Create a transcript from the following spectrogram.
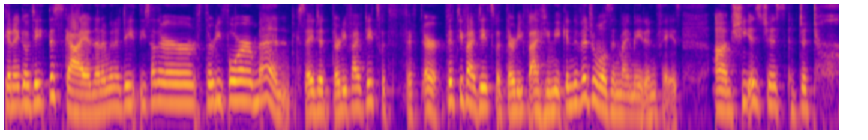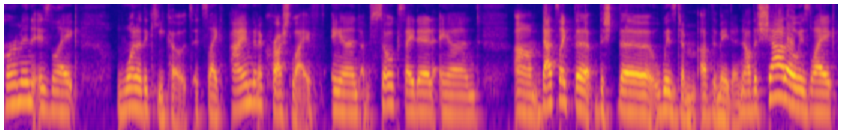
going to go date this guy. And then I'm going to date these other 34 men because I did 35 dates with 50 or 55 dates with 35 unique individuals in my maiden phase. Um, she is just determined, is like, one of the key codes. It's like I'm gonna crush life, and I'm so excited, and um, that's like the, the the wisdom of the maiden. Now the shadow is like,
